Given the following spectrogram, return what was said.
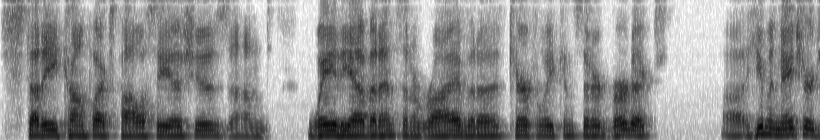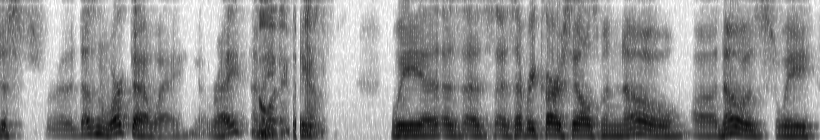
study complex policy issues and weigh the evidence and arrive at a carefully considered verdict, uh, human nature just uh, doesn't work that way, right? I no mean, way. We, yeah we as as as every car salesman know uh, knows we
